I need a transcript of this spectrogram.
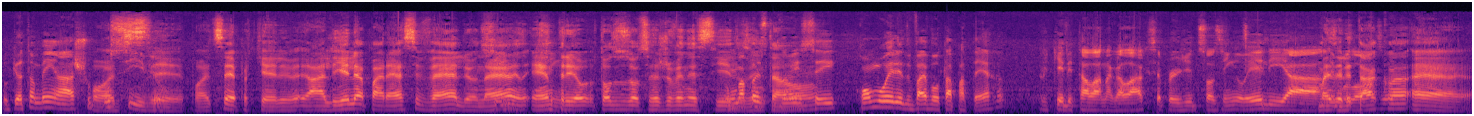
O que eu também acho pode possível. Ser, pode ser, porque ele, ali ele aparece velho, né? Sim, Entre sim. todos os outros rejuvenescidos. Uma coisa então... que eu também sei como ele vai voltar para a Terra porque ele tá lá na galáxia, perdido sozinho, ele e a Mas Nebulosa. ele tá com a, é,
